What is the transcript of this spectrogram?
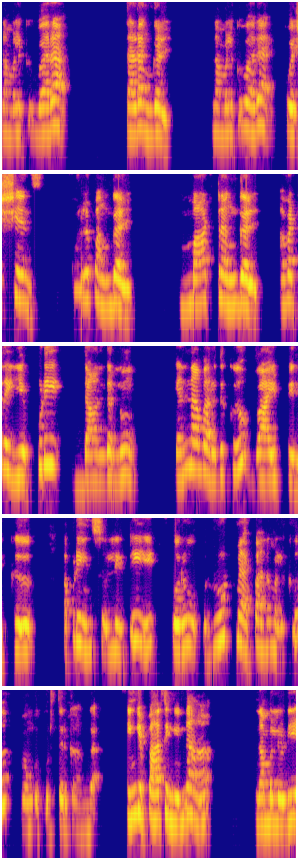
நம்மளுக்கு வர தடங்கள் நம்மளுக்கு வர கொஷின்ஸ் குழப்பங்கள் மாற்றங்கள் அவற்றை எப்படி தாண்டணும் என்ன வர்றதுக்கு வாய்ப்பு இருக்கு அப்படின்னு சொல்லிட்டு ஒரு ரூட் மேப்பா நம்மளுக்கு அவங்க கொடுத்துருக்காங்க. இங்க பாத்தீங்கன்னா நம்மளுடைய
